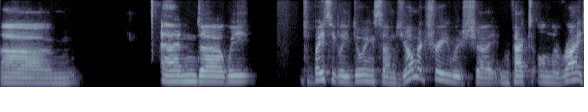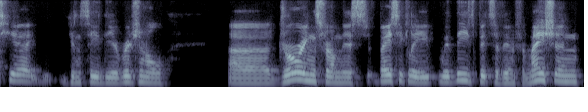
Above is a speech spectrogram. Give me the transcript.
Um, and uh, we, basically doing some geometry, which uh, in fact on the right here, you can see the original uh, drawings from this, basically with these bits of information,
